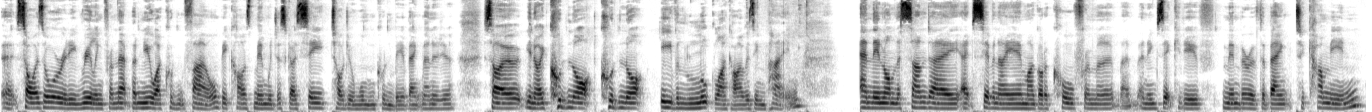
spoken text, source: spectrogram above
uh, so I was already reeling from that, but knew I couldn't fail because men would just go, "See, told you a woman couldn't be a bank manager." So you know, could not, could not even look like I was in pain. And then on the Sunday at 7 a.m., I got a call from a, a, an executive member of the bank to come in,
